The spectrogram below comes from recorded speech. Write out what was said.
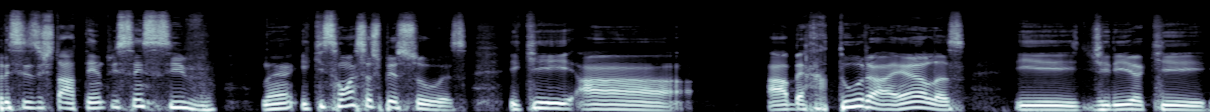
precisa estar atento e sensível. Né? E que são essas pessoas. E que a, a abertura a elas e diria que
